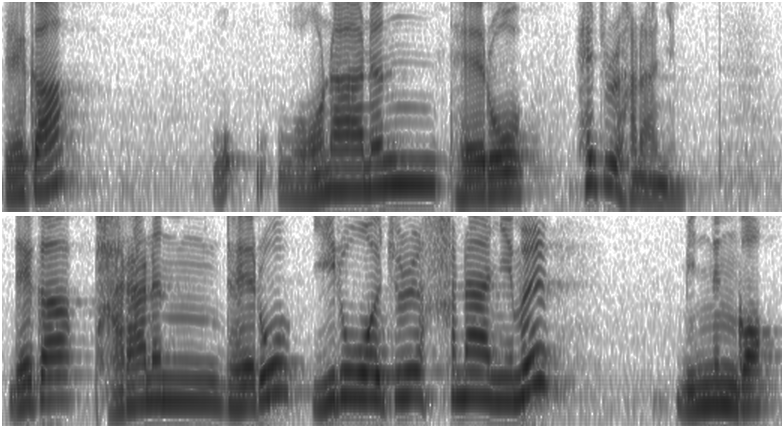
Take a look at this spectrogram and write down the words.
내가 원하는 대로 해줄 하나님 내가 바라는 대로 이루어줄 하나님을 믿는 것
